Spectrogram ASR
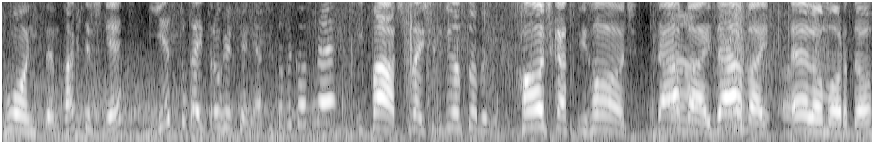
słońcem. Faktycznie jest tutaj trochę cienia. Czy to wygodne? I patrz, tutaj się dwie osoby. Chodź Kacpi, chodź. Dawaj, dawaj. Elo mordo.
